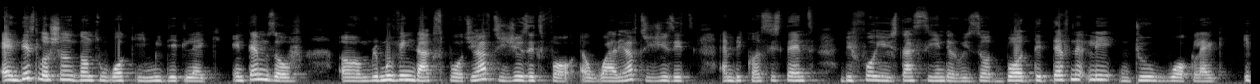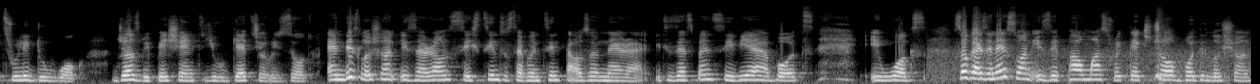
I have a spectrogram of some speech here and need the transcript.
And these lotions don't work immediately. Like in terms of um, removing dark spots you have to use it for a while. You have to use it and be consistent before you start seeing the result. But they definitely do work. Like it really do work. Just be patient you will get your result. And this lotion is around 16 to 17,000 naira. It is expensive yeah but it works. So guys the next one is a palmer's retexture body lotion.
